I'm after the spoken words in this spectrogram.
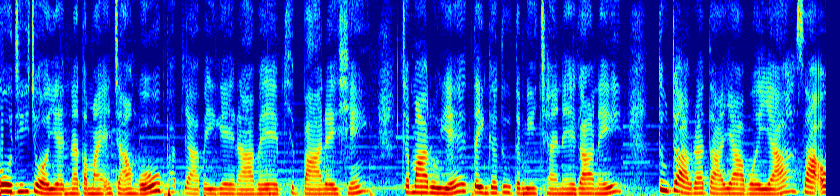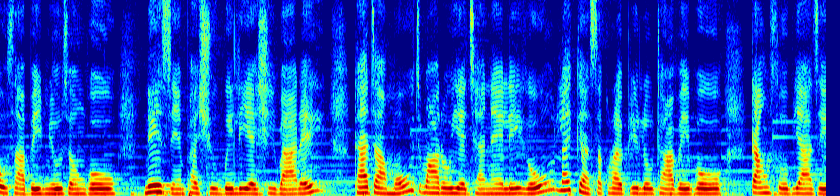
ကိုကြီးကျော်ရဲ့နတ်သမိုင်းအကြောင်းကိုဖတ်ပြပေးခဲ့တာပဲဖြစ်ပါတယ်ရှင်။ကျမတို့ရဲ့တိမ်ကတုသမီ channel ကနေတုတရတ္တရပွဲရာစာအုပ်စာပေမျိုးစုံကို နေ့စဉ်ဖတ်ရှုပေးလျက်ရှိပါတယ်။ဒါကြောင့်မို့ကျမတို့ရဲ့ channel လေးကို like and subscribe ပြုလုပ်ထားပေးဖို့တောင်းဆိုပါရစေ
